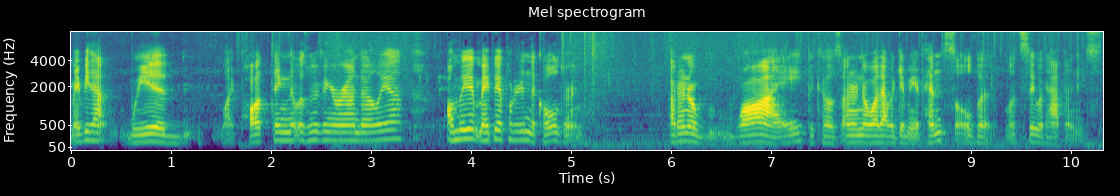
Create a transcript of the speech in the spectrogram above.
maybe that weird, like, pot thing that was moving around earlier? Oh, maybe, maybe I put it in the cauldron. I don't know why, because I don't know why that would give me a pencil, but let's see what happens.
